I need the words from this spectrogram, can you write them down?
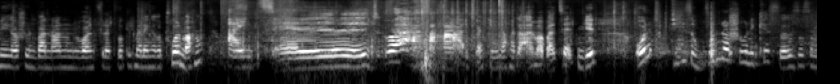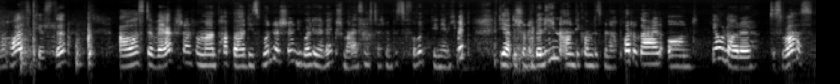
mega schön wandern und wir wollen vielleicht wirklich mal längere Touren machen. Ein Zelt. ich möchte nämlich auch mit der Alma bald zelten gehen. Und diese wunderschöne Kiste, das ist so eine Holzkiste aus der Werkstatt von meinem Papa. Die ist wunderschön, die wollte der wegschmeißen. Ich dachte mir, bist du verrückt, die nehme ich mit. Die hatte ich schon in Berlin und die kommt jetzt mit nach Portugal. Und jo Leute, das war's.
